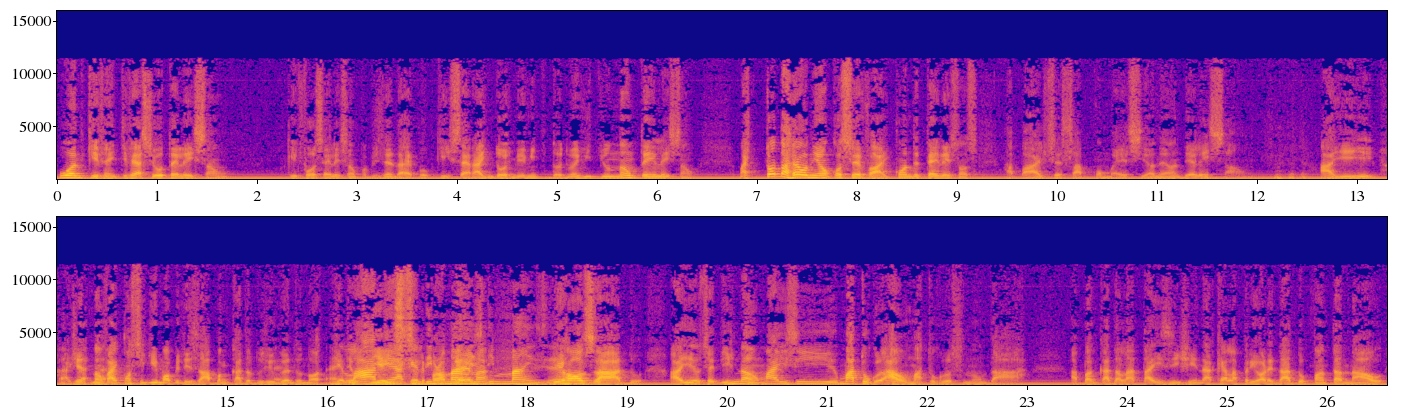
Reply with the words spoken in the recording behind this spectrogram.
o ano que vem, tivesse outra eleição, que fosse a eleição para presidente da República, que será em 2022, 2021 não tem eleição. Mas toda reunião que você vai, quando tem eleição, Rapaz, você sabe como é, esse ano é ano de eleição. Aí a gente não vai conseguir mobilizar a bancada do Rio Grande do Norte, porque lá tem aquele demais, problema demais, é. de rosado. Aí você diz, não, mas e o Mato Grosso? Ah, o Mato Grosso não dá. A bancada lá está exigindo aquela prioridade do Pantanal.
